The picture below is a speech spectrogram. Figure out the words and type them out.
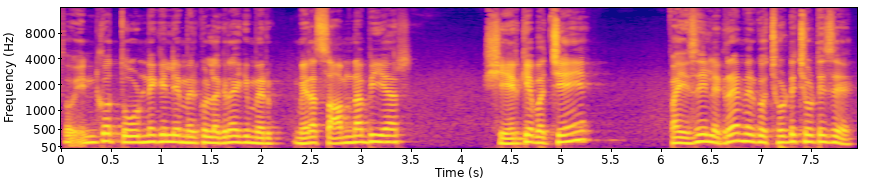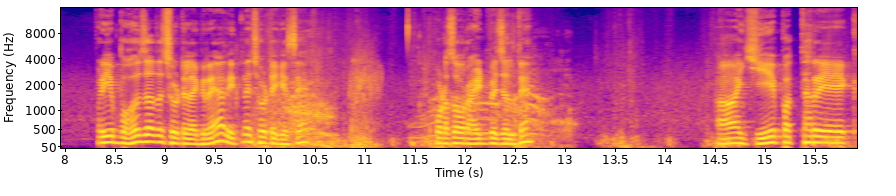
तो इनको तोड़ने के लिए मेरे को लग रहा है कि मेरे मेरा सामना भी यार शेर के बच्चे हैं भाई ऐसे ही लग रहा है मेरे को छोटे छोटे से। पर ये बहुत ज़्यादा छोटे लग रहे हैं यार इतने छोटे कैसे थोड़ा सा और हाइट पे चलते हैं। हाँ ये पत्थर है एक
